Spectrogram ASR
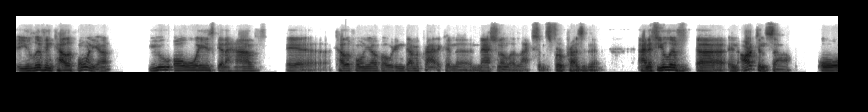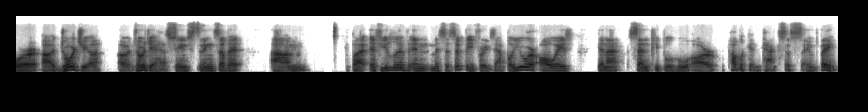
you live in California, you always gonna have a California voting Democratic in the national elections for president. And if you live uh, in Arkansas or uh, Georgia, or Georgia has changed things a bit. Um, but if you live in Mississippi, for example, you are always gonna send people who are Republican. taxes, same thing.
